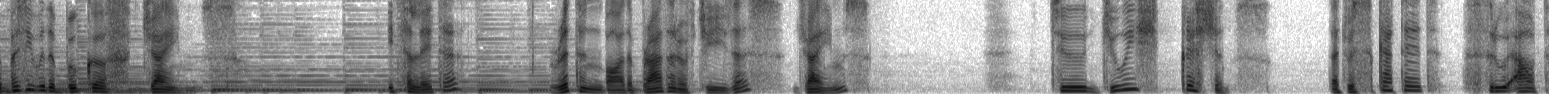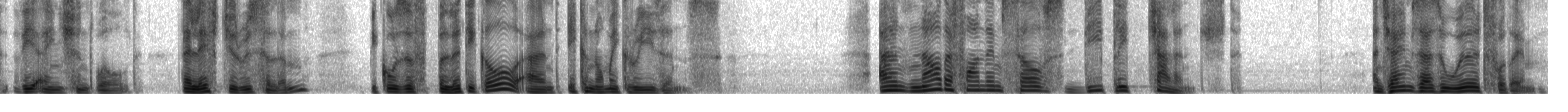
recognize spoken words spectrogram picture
are busy with the book of James. It's a letter written by the brother of Jesus, James, to Jewish Christians that were scattered throughout the ancient world. They left Jerusalem because of political and economic reasons. And now they find themselves deeply challenged. And James has a word for them.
